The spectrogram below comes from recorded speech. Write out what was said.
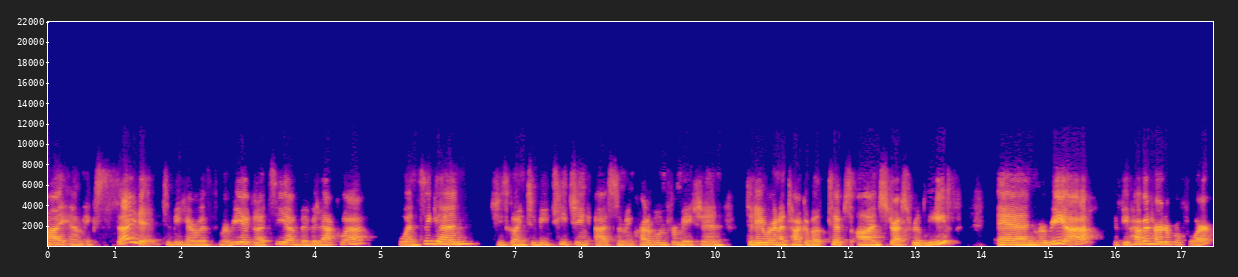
I am excited to be here with Maria Grazia Bevilacqua. Once again, she's going to be teaching us some incredible information. Today, we're going to talk about tips on stress relief. And Maria, if you haven't heard her before,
